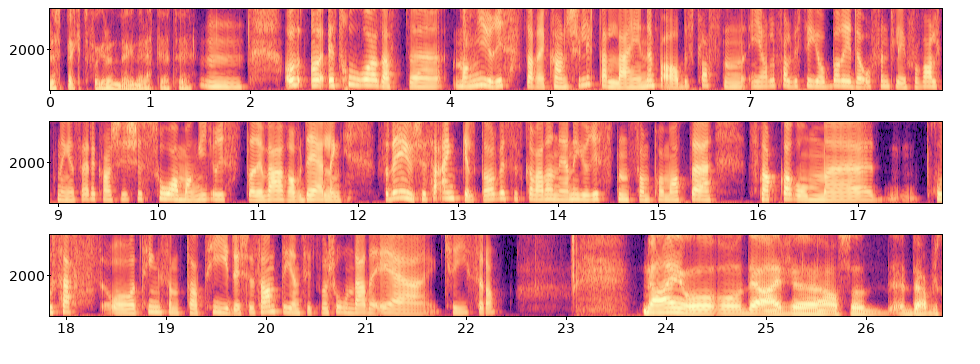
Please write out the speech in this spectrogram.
respekt for grunnleggende rettigheter. Mm. Og, og, jeg tror òg at uh, mange jurister er kanskje litt alene på arbeidsplassen. I alle fall hvis de jobber i det offentlige forvaltningen, så er det kanskje ikke så mange jurister i hver avdeling. Så det er jo ikke så enkelt da, hvis du skal være den ene juristen som på en måte snakker om uh, prosess og ting som tar tid, ikke sant, i en situasjon der det er krise, da. Nei, og, og, det er uh, altså det er, vel,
